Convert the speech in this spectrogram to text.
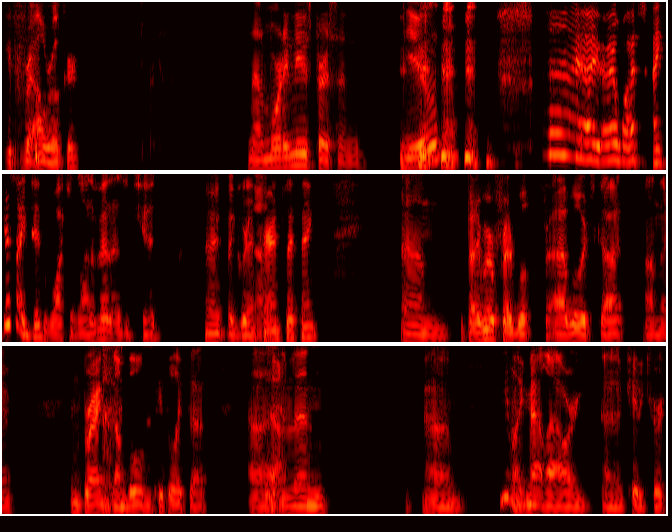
You prefer Al Roker? not a morning news person. You? Uh, I, I watched. I guess I did watch a lot of it as a kid. My, my grandparents, I think. Um, but I remember Fred uh, Willard Scott on there, and Bryant Gumbel and people like that. Uh, yeah. And then, um, you know, like Matt Lauer and uh, Katie Couric.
